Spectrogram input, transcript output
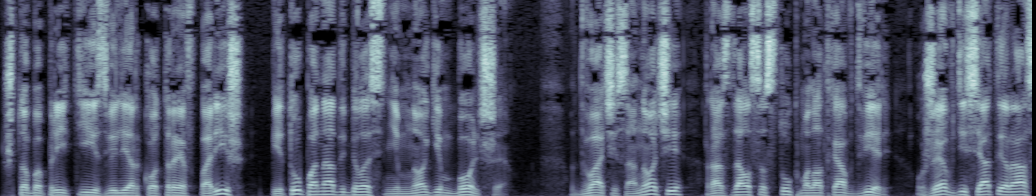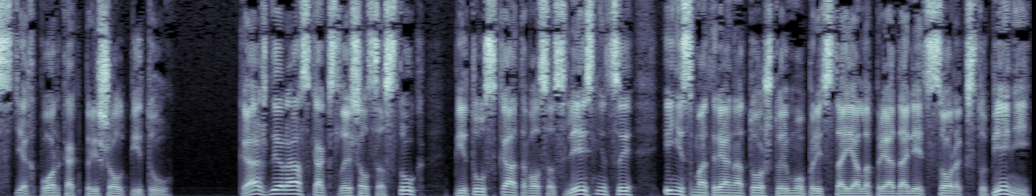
Чтобы прийти из Вильер-Котре в Париж, Пету понадобилось немногим больше. В два часа ночи раздался стук молотка в дверь, уже в десятый раз с тех пор, как пришел Пету. Каждый раз, как слышался стук, Пету скатывался с лестницы и, несмотря на то, что ему предстояло преодолеть сорок ступеней,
